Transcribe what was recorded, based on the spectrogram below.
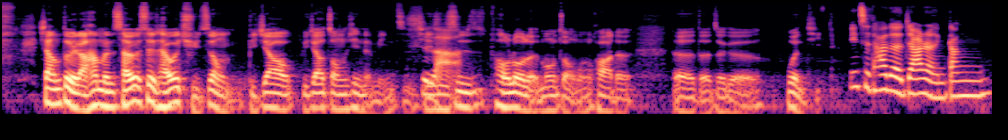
相对啦，他们才会所以才会取这种比较比较中性的名字，其实是透露了某种文化的的的这个问题。因此他的家人当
